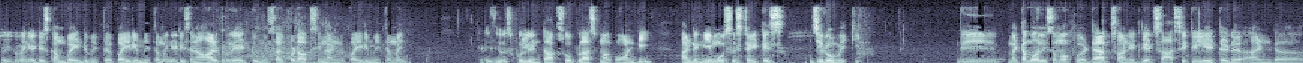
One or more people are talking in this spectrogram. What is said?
when it is combined with pyrimethamine. It is an alternate to sulfadoxine and pyrimethamine. It is useful in Toxoplasma gondii and Pneumocystis jirovecii the metabolism of uh, dapsone it gets acetylated and uh,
